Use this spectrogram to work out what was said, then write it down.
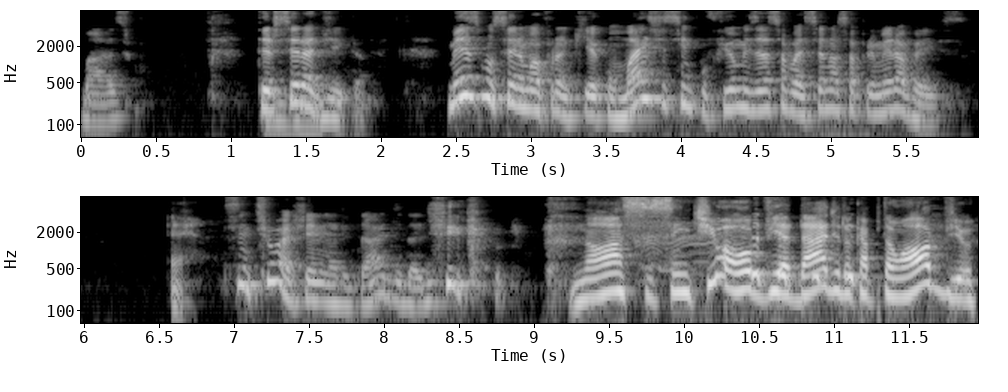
básico. Terceira dica, mesmo sendo uma franquia com mais de cinco filmes, essa vai ser a nossa primeira vez. É. Sentiu a genialidade da dica? Nossa, sentiu a obviedade do Capitão Óbvio?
